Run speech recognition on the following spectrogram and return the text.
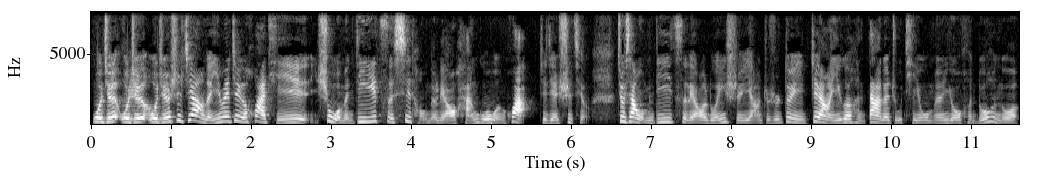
我觉得，我觉得，我觉得是这样的，因为这个话题是我们第一次系统的聊韩国文化这件事情，就像我们第一次聊罗伊石一样，就是对于这样一个很大的主题，我们有很多很多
